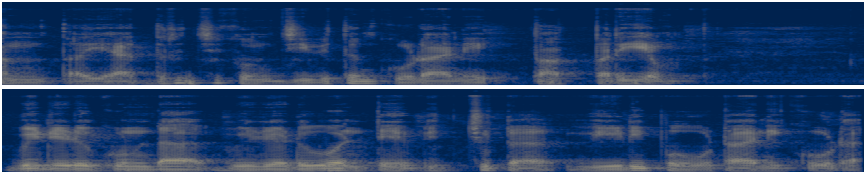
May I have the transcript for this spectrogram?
అంత యాదృచ్ఛికం జీవితం కూడా అని తాత్పర్యం. విడెడుకుండా విడెడు అంటే విచ్చుట వీడిపోవుట అని కూడా.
